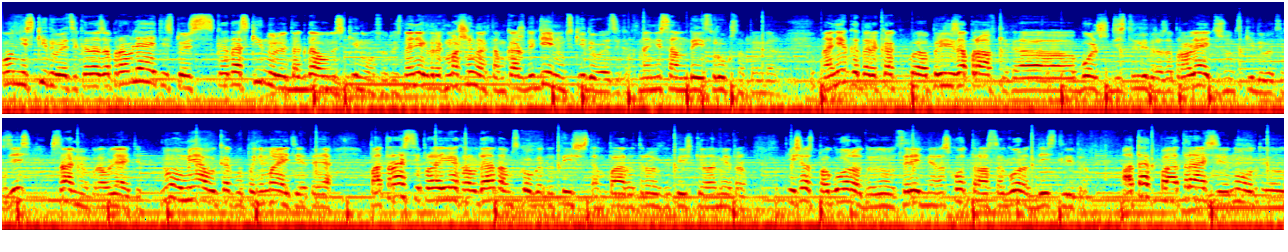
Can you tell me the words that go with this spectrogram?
Он не скидывается, когда заправляетесь, то есть когда скинули, тогда он и скинулся. То есть на некоторых машинах там каждый день он скидывается, как на Nissan Days Rux, например. На некоторых, как э, при заправке, когда больше 10 литров заправляетесь, он скидывается. Здесь сами управляете. Ну, у меня, вы как вы понимаете, это я по трассе проехал, да, там сколько-то тысяч, там пару-тройку тысяч километров. И сейчас по городу, ну, средний расход трасса город 10 литров. А так по трассе, ну, э,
